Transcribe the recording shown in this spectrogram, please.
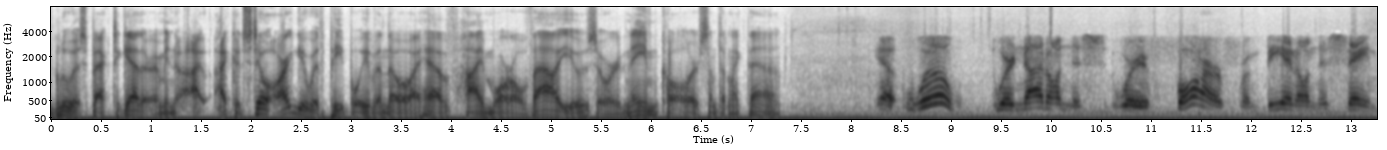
glue us back together? I mean, I, I could still argue with people even though I have high moral values or name call or something like that. Yeah, well, we're not on this, we're far from being on the same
